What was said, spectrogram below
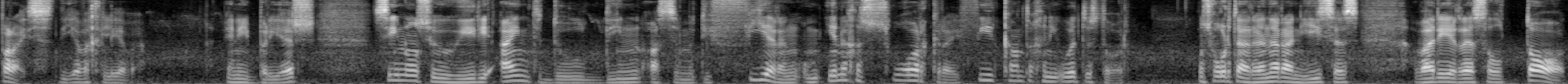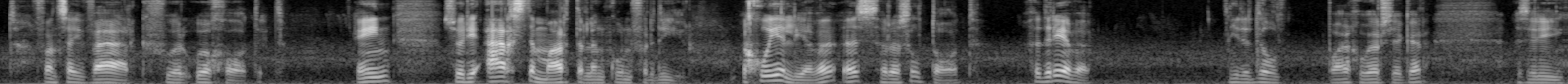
prys, die ewige lewe. In Hebreërs sien ons hoe hierdie einddoel dien as 'n motivering om enige swaar kry vierkantig in die oë te staar. Ons word herinner aan Jesus wat die resultaat van sy werk voor oë gehad het en so die ergste marteling kon verduur. 'n Goeie lewe is resultaat gedrewe. Nie dit al baie gehoor seker is hierdie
